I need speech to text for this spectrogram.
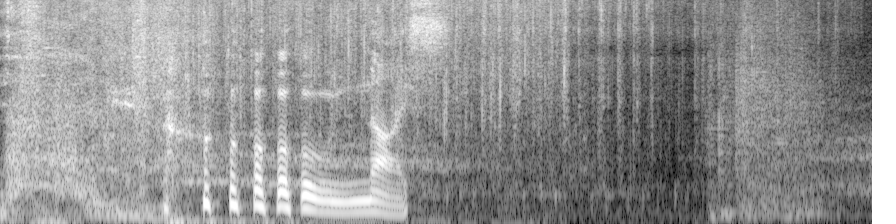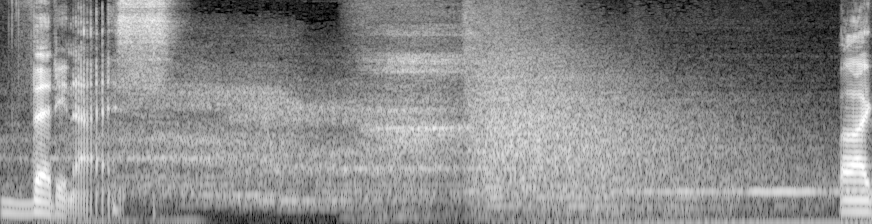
Nice. Very nice. Well, I...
